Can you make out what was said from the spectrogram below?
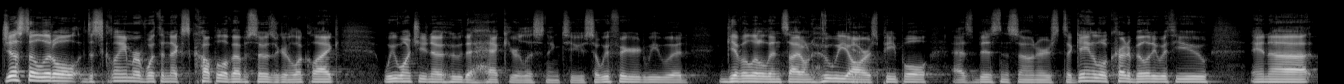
just a little disclaimer of what the next couple of episodes are going to look like. We want you to know who the heck you're listening to. So, we figured we would give a little insight on who we are as people, as business owners, to gain a little credibility with you. In uh,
